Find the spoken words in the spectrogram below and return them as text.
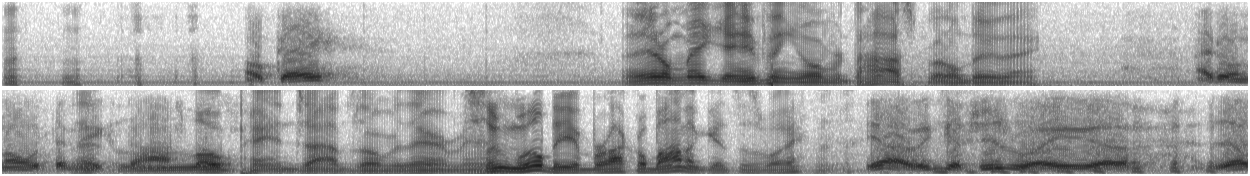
okay. They don't make anything over at the hospital, do they? I don't know what they make at the hospital. Low paying jobs over there, man. Soon will be if Barack Obama gets his way. Yeah, if he gets his way, uh, they'll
